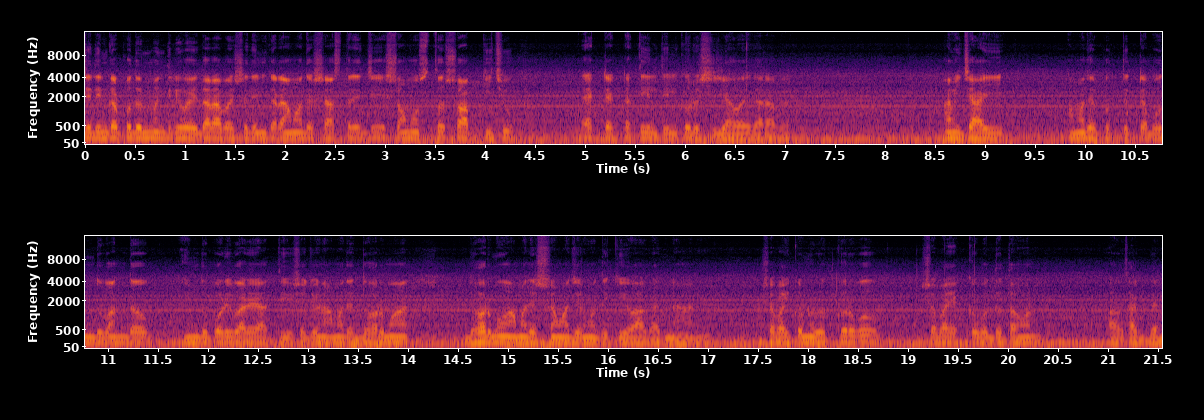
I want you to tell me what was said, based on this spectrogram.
যেদিনকার প্রধানমন্ত্রী হয়ে দাঁড়াবে, সেদিনকার আমাদের শাস্ত্রের যে সমস্ত সব কিছু একটা একটা তিল তিল করে সিজা হয়ে দাঁড়াবে। আমি চাই আমাদের প্রত্যেকটা বন্ধুবান্ধব হিন্দু পরিবারের আত্মীয় স্বজন, আমাদের ধর্ম ধর্ম আমাদের সমাজের মধ্যে কেউ আঘাত না হানে। সবাইকে অনুরোধ করব, সবাই ঐক্যবদ্ধতা হন। ভালো থাকবেন।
